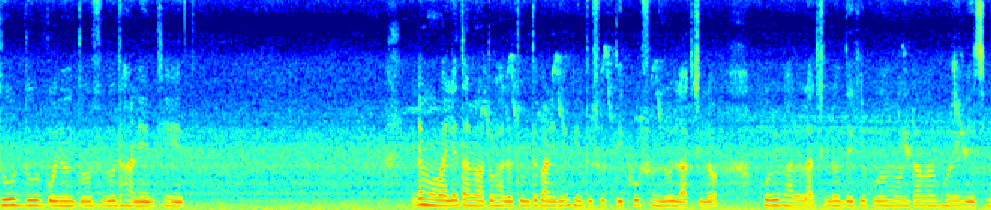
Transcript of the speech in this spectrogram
দূর দূর পর্যন্ত শুধু ধানের ক্ষেত। এটা মোবাইলে তো আমি অত ভালো তুলতে পারিনি, কিন্তু সত্যি খুব সুন্দর লাগছিল। খুবই ভালো লাগছিল, দেখে পুরো মনটা আমার ভরে গিয়েছিল।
